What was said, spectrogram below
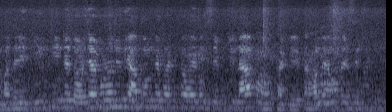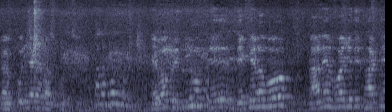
আমাদের এই তিন তিনটে দরজার পরেও যদি আতঙ্কে থাকতে হয় এবং সেফটি না থাকে, তাহলে আমাদের কোন জায়গায় বাস করছি? এবং রীতিমতো দেখে নেব, প্রাণের ভয় যদি থাকে,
